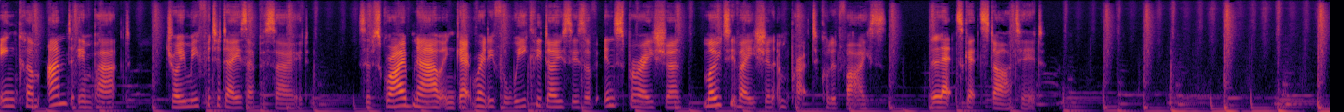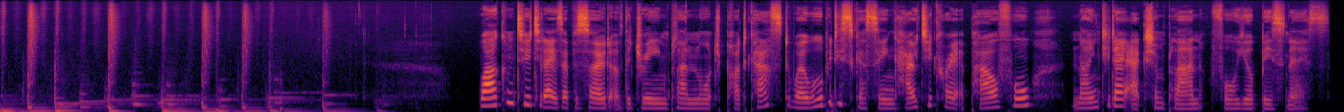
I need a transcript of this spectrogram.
income, and impact, join me for today's episode. Subscribe now and get ready for weekly doses of inspiration, motivation, and practical advice. Let's get started. Welcome to today's episode of the Dream Plan Launch podcast, where we'll be discussing how to create a powerful 90 day action plan for your business.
